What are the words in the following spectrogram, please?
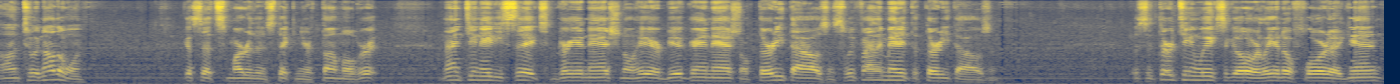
On to another one. Guess that's smarter than sticking your thumb over it. 1986 Grand National here, Buick Grand National, 30,000. So we finally made it to 30,000. This is 13 weeks ago, Orlando, Florida again.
